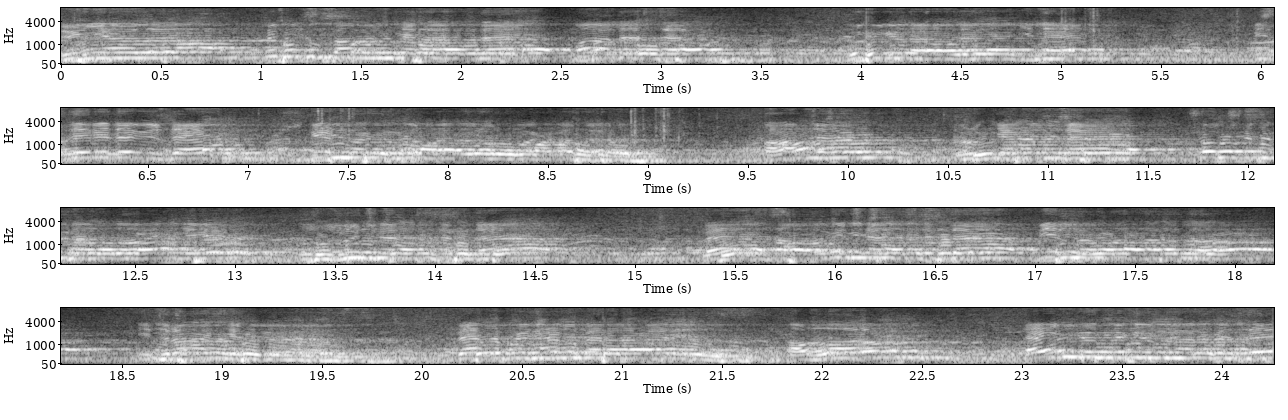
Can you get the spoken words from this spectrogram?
Dünyada tüm İslam ülkelerinde maalesef bugünlerde yine bizleri de üzen bir takım olaylar olmaktadır. Ancak ülkemizde çok şükür Allah'a ki huzur içerisinde ve sağlık içerisinde bir daha idrak ediyoruz. Ve bugün hep beraberiz. Allah'ım en kötü günlerimizi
